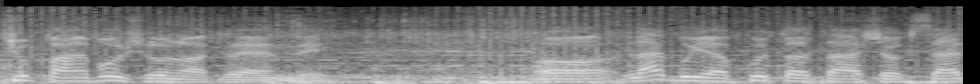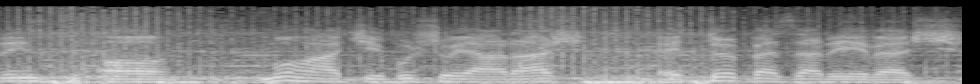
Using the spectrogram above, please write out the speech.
csupán busónak lenni. A legújabb kutatások szerint a Mohácsi busójárás egy több ezer éves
